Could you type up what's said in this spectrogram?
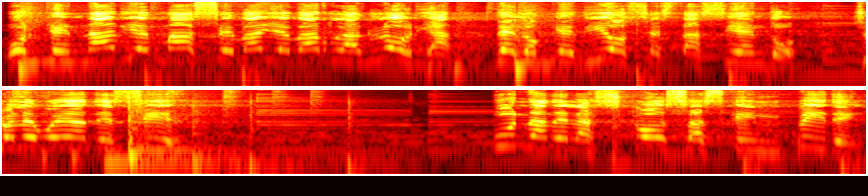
Porque nadie más se va a llevar la gloria de lo que Dios está haciendo. Yo le voy a decir, una de las cosas que impiden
